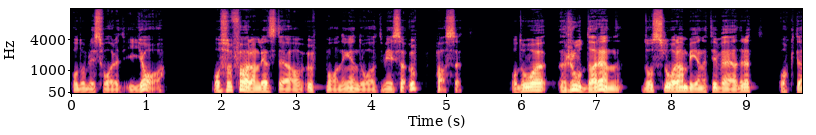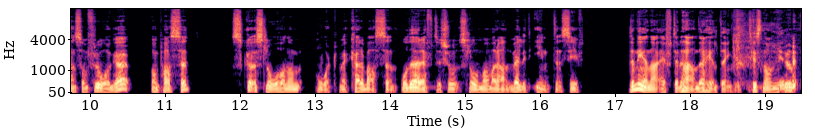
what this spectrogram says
Och då blir svaret ja. Och så föranleds det av uppmaningen då att visa upp passet. Och då roddaren, då slår han benet i vädret och den som frågar om passet ska slå honom hårt med karabassen och därefter så slår man varann väldigt intensivt. Den ena efter den andra helt enkelt, tills någon ger upp.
